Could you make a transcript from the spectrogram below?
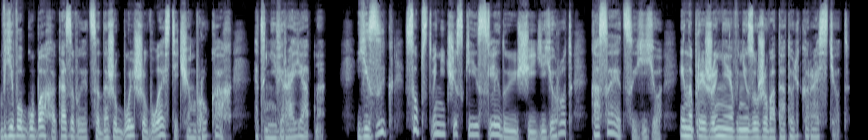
В его губах оказывается даже больше власти, чем в руках. Это невероятно. Язык, собственнически исследующий ее рот, касается ее, и напряжение внизу живота только растет.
